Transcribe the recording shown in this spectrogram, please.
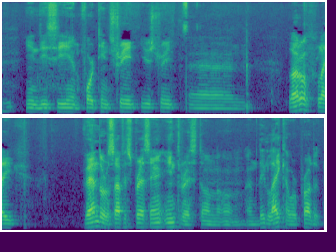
mm-hmm. in DC and 14th Street, U Street, and a lot of like vendors have expressed interest on, on and they like our product.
